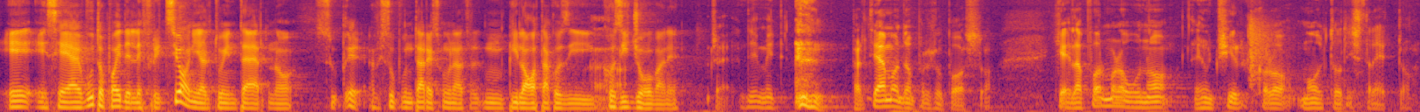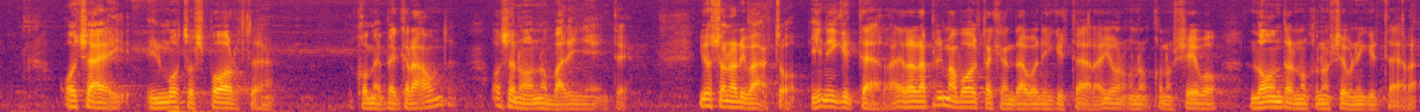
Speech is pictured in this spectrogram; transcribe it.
e, e se hai avuto poi delle frizioni al tuo interno su, eh, su puntare su una- un pilota così, così giovane? Cioè, dimmi- partiamo da un presupposto, che la Formula 1 è un circolo molto ristretto. O c'hai il motorsport come background, o se no non vali niente. Io sono arrivato in Inghilterra, era la prima volta che andavo in Inghilterra, io non conoscevo Londra, non conoscevo l'Inghilterra.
